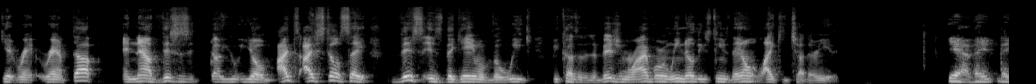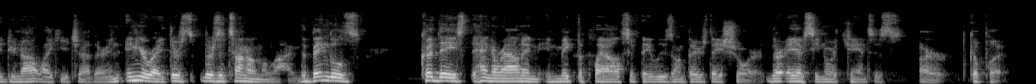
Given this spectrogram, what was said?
get ra- ramped up. And now this is, uh, you, you know, I, I still say this is the game of the week because of the division rivalry. We know these teams, they don't like each other either. Yeah, they they do not like each other. And and you're right, there's there's a ton on the line. The Bengals could they hang around and, and make the playoffs if they lose on Thursday? Sure. Their AFC North chances are kaput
